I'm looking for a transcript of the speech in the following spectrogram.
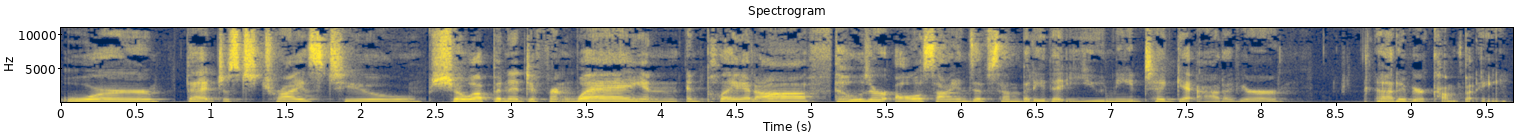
or that just tries to show up in a different way and, and play it off, those are all signs of somebody that you need to get out of your out of your company.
